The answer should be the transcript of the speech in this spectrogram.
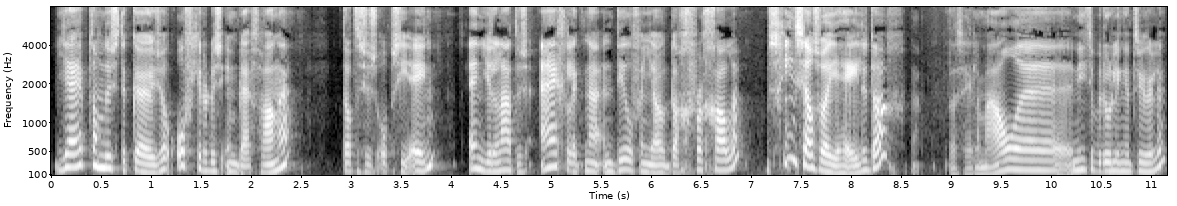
Jij hebt dan dus de keuze of je er dus in blijft hangen. Dat is dus optie 1. En je laat dus eigenlijk na een deel van jouw dag vergallen. Misschien zelfs wel je hele dag. Nou, dat is helemaal uh, niet de bedoeling natuurlijk.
